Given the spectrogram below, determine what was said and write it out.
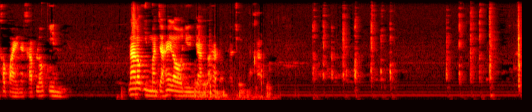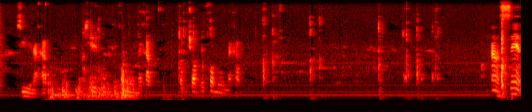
เข้าไปนะครับล็อกอินหน้าล็อกอินมันจะให้เรายืนยันรหัสประชาชนนะครับ ชื่อนะครับ ชื่อผู้บันทึกข้อมูลนะครับรับผิดชอบด้วยข้อมูลนะครับอ้าวเซต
